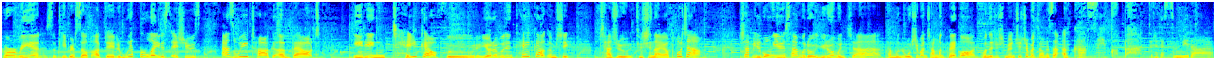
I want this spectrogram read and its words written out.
Korean. So keep yourself updated with the latest issues as we talk about eating takeout food. 여러분은 테이크아웃 음식 자주 드시나요? 포장. 샵 1013으로 유료 문자, 단문 50원, 장문 100원 보내주시면 추첨을 통해서 아, 커피 쿠폰 드리겠습니다.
